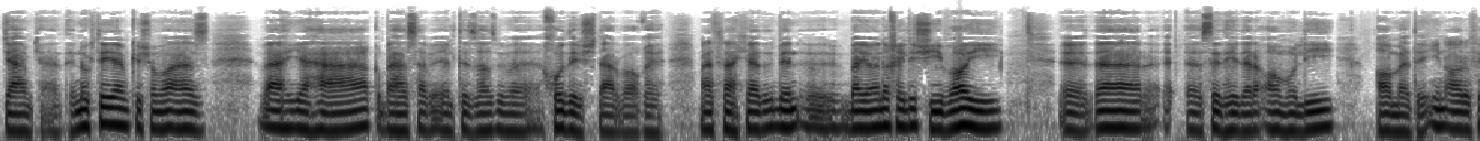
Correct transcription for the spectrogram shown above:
جمع کرده. نکته هم که شما از وحی حق به حسب التزاز به خودش در واقع مطرح کرده بیان خیلی شیوایی در سید هیدر آمولی آمده. این عارف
